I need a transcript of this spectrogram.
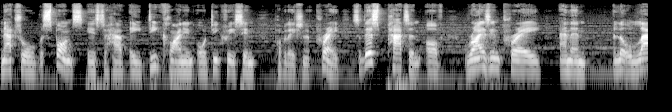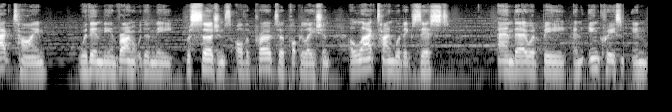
natural response is to have a declining or decreasing population of prey. So this pattern of rising prey and then a little lag time within the environment, within the resurgence of the predator population, a lag time would exist and there would be an increase in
